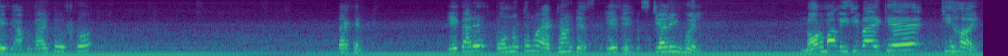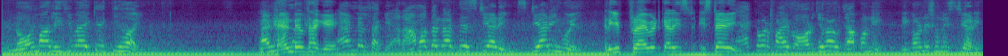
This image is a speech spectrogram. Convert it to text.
এই যে আমি গাড়িতে উঠবো। দেখেন এই গাড়ির অন্যতম অ্যাডভান্টেজ এই যে স্টিয়ারিং হুইল নর্মাল ইজি বাইকে কি হয়? নর্মাল ইজি বাইকে কি হয়? হ্যান্ডেল থাকে। হ্যান্ডেল থাকে। আর আমাদের গাড়িতে স্টিয়ারিং স্টিয়ারিং হুইল এটা কি প্রাইভেট গাড়ি স্টারিং একেবারে পাইব অরিজিনাল জাপানি রিকন্ডিশন স্টিয়ারিং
